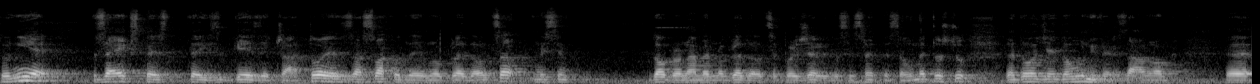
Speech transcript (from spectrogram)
to nije za eksperte iz Gezeča, to je za svakodnevnog gledalca, mislim, dobro namernog gledalca koji želi da se sretne sa umetnošću, da dođe do univerzalnog, e,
